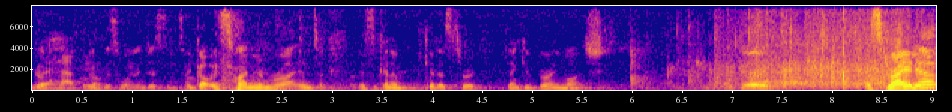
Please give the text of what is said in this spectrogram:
we're happy. Got this one in just in time. We got this one in right in time. This is going to get us through. Thank you very much. Thank you. Australia,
